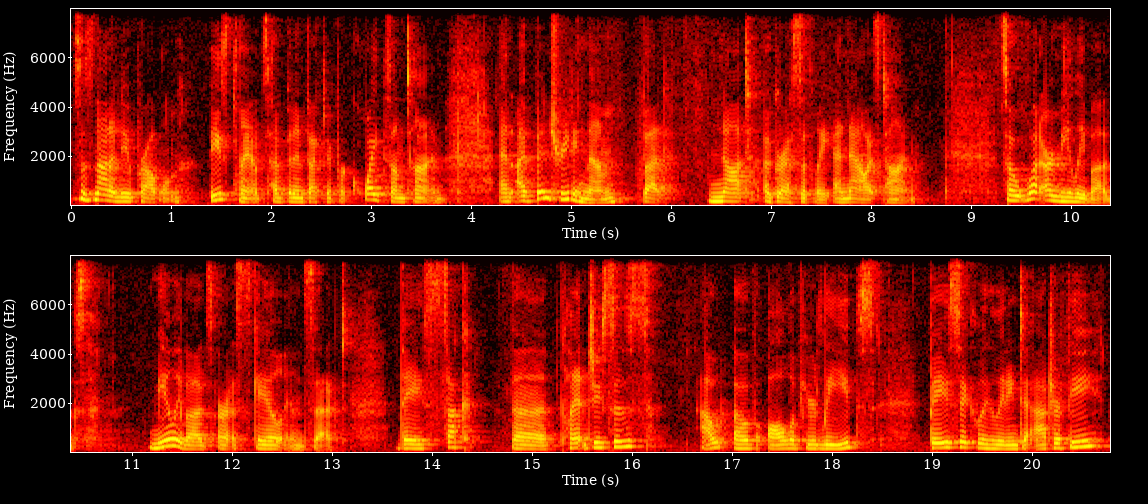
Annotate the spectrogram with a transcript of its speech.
This is not a new problem. These plants have been infected for quite some time, and I've been treating them, but not aggressively, and now it's time. So what are mealybugs? Mealybugs are a scale insect. They suck the plant juices out of all of your leaves, basically leading to atrophy,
